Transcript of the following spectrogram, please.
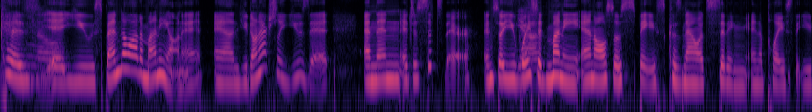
cuz No. you spend a lot of money on it and you don't actually use it and then it just sits there. And so you've Yeah. wasted money and also space cuz now it's sitting in a place that you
